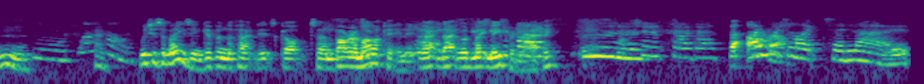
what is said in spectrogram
Mm. Yeah. Wow. Which is amazing given the fact it's got um, It's Borough such a- Market in it. yeah, that that would make such a me pretty diverse- happy. Mm. Such a diverse But I borough. would like to know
